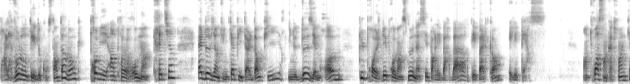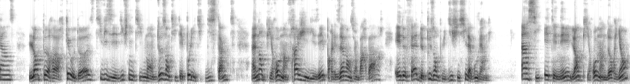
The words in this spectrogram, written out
Par la volonté de Constantin donc, premier empereur romain chrétien, elle devient une capitale d'empire, une deuxième Rome, plus proche des provinces menacées par les barbares, des Balkans et les Perses. En 395, l'empereur Théodose divisait définitivement deux entités politiques distinctes, un empire romain fragilisé par les invasions barbares et de fait de plus en plus difficile à gouverner. Ainsi était né l'Empire romain d'Orient,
